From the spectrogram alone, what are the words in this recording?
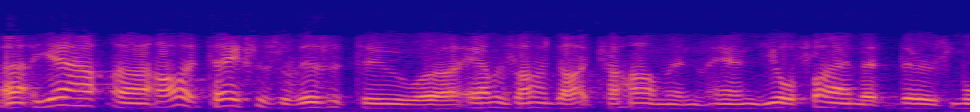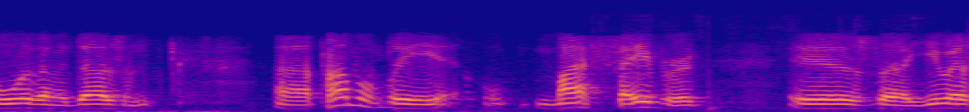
Uh, yeah, uh, all it takes is a visit to uh, Amazon.com, and and you'll find that there's more than a dozen. Uh, probably my favorite is the U.S.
